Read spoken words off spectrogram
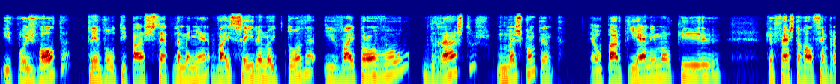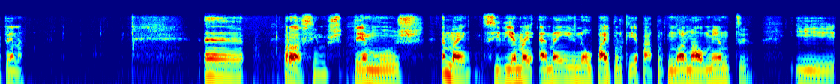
e depois volta, tem voo tipo às 7 da manhã, vai sair a noite toda e vai para o voo de rastos, mas contente. É o party animal que, que a festa vale sempre a pena. Uh, próximos temos a mãe. Decidi a mãe, a mãe e não o pai porquê? Epá, porque normalmente e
